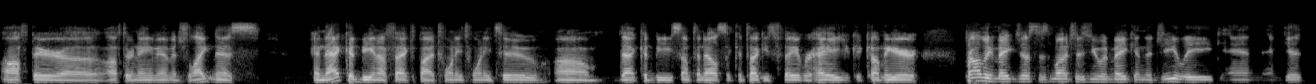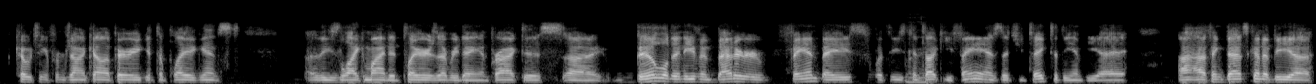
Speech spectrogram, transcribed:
off their uh, off their name, image, likeness, and that could be in effect by 2022. Um, that could be something else in Kentucky's favor. Hey, you could come here, probably make just as much as you would make in the G League, and and get coaching from John Calipari, get to play against these like-minded players every day in practice. Uh, build an even better fan base with these right. Kentucky fans that you take to the NBA. I think that's going to be a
